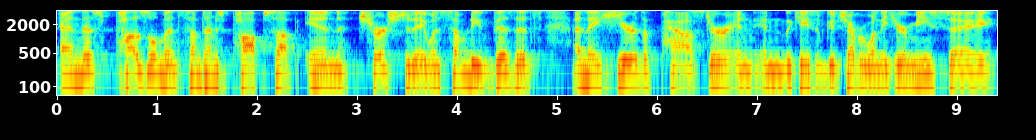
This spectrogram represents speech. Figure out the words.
And this puzzlement sometimes pops up in church today when somebody visits and they hear the pastor, in, in the case of Good Shepherd, when they hear me say,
